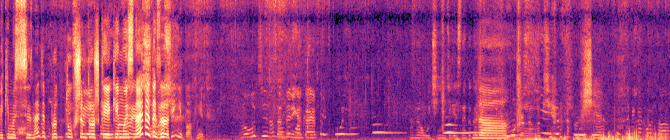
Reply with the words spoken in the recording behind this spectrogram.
якимось, знаєте, протухшим трошки якимось, знаєте, так за... Вообще не пахнет. Ну, лучше, смотри, какая прикольная. Она очень интересная, какая-то Да. на вообще. Вообще. Это какой-то...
